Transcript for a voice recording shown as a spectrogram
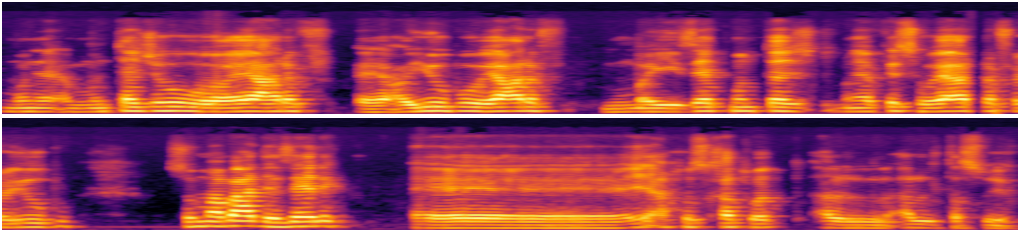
من- منتجه ويعرف عيوبه ويعرف مميزات منتج منافسه ويعرف عيوبه ثم بعد ذلك يأخذ خطوة ال- التسويق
